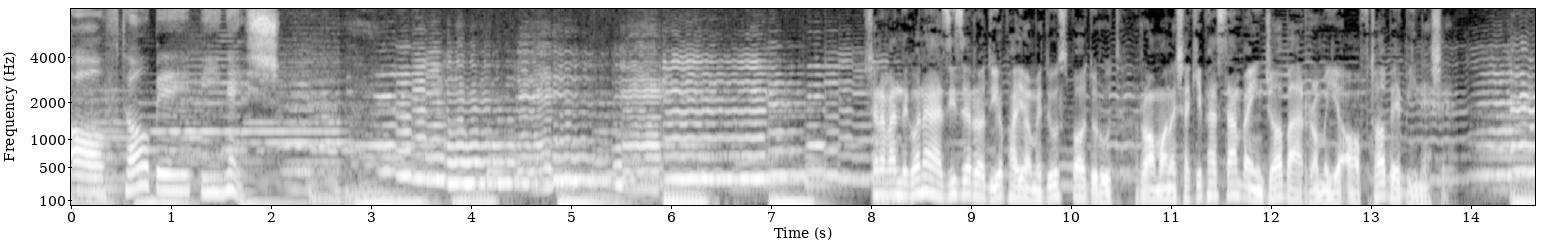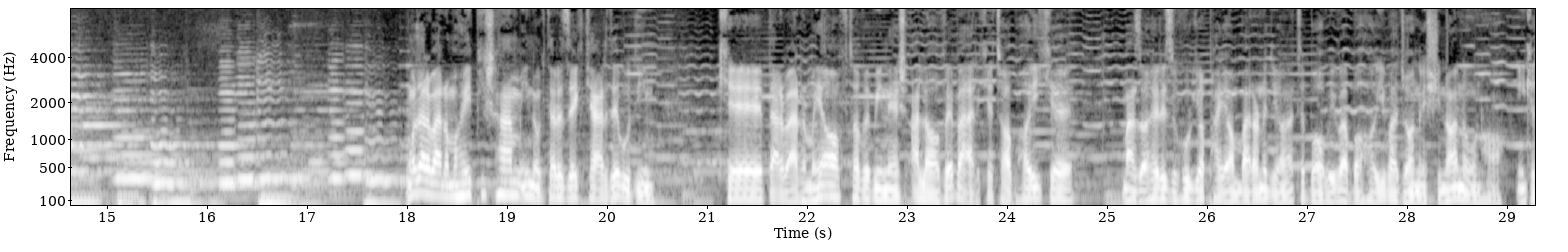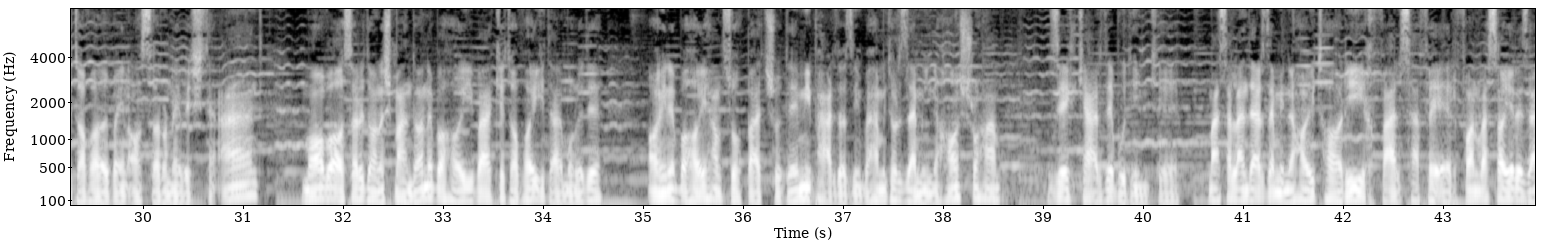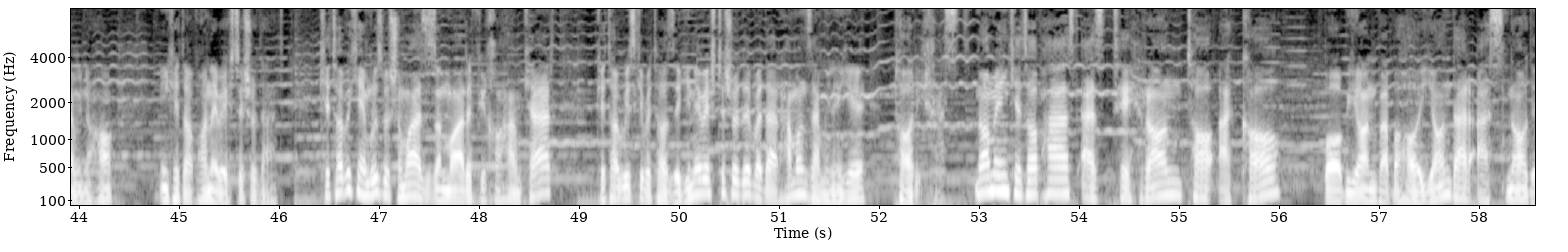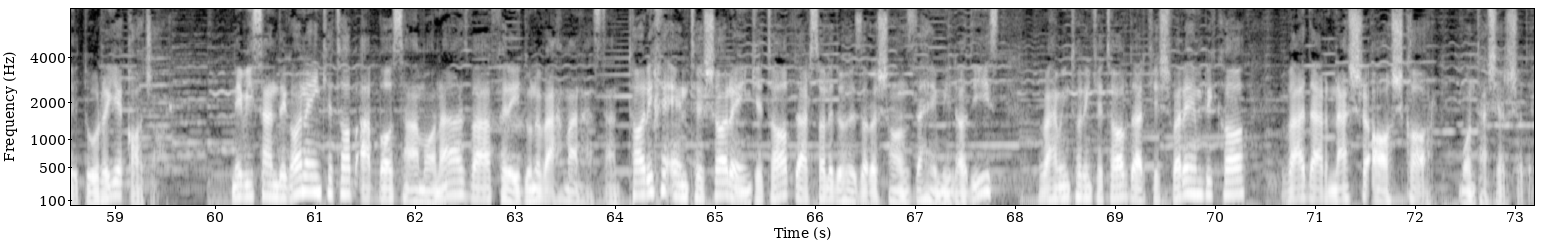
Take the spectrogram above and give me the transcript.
آفتاب بینش. شنوندگان عزیز رادیو پیام دوست با درود. رامان شکیب هستم و اینجا برنامه آفتاب بینشه. ما در برنامه های پیش هم این نکته رو ذکر کرده بودیم که در برنامه آفتاب بینش علاوه بر کتاب هایی که مظاهر ظهور یا پیامبران دیانت بابی و باهایی و جانشینان اونها این کتاب ها و این آثار رو نوشته اند ما با آثار دانشمندان باهایی و کتاب هایی که در مورد آین باهایی هم صحبت شده می‌پردازیم و همینطور زمینه هاش رو هم ذکر کرده بودیم که مثلا در زمینه های تاریخ، فلسفه، عرفان و سایر زمینه ها این کتاب ها نوشته شدند. کتابی که امروز به شما عزیزان معرفی خواهم کرد کتابی است که به تازگی نوشته شده و در همان زمینه تاریخ است. نام این کتاب هست از تهران تا عکا بابیان و بهاییان در اسناد دوره قاجار. نویسندگان این کتاب عباس امانت و فریدون وحمن هستند. تاریخ انتشار این کتاب در سال 2016 میلادی است و همینطور این کتاب در کشور امریکا و در نشر آشکار منتشر شده.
